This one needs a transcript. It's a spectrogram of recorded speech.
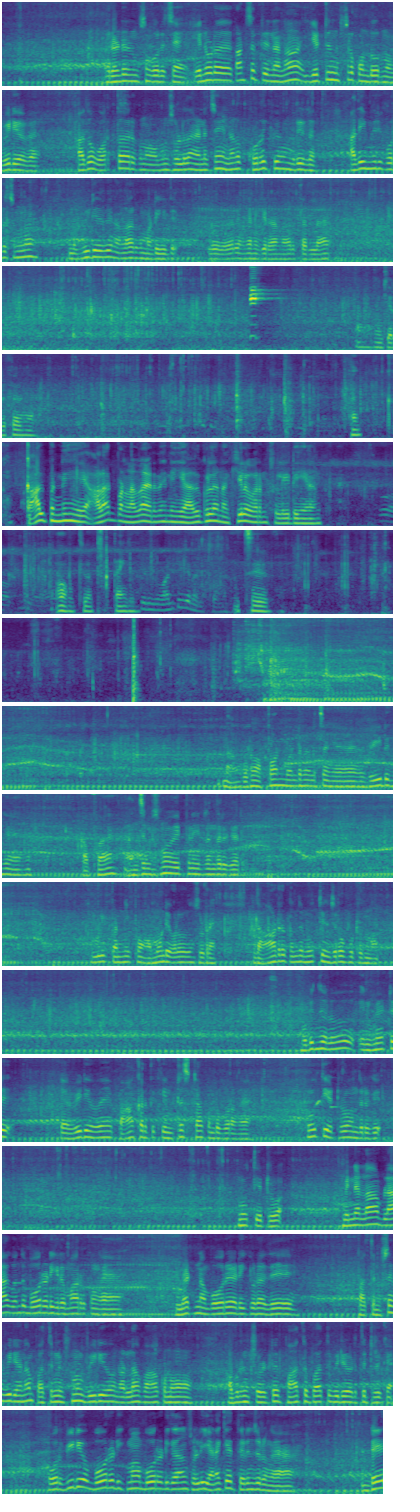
ரெண்டு நிமிஷம் குறைச்சேன். என்னோடய கான்செப்ட் என்னென்னா எட்டு நிமிஷத்தில் கொண்டு வரணும் வீடியோவை. அதுவும் ஒர்த்தாக இருக்கணும் அப்படின்னு சொல்லி தான் நினச்சேன். என்னால் குறைக்கவே முடியல. அதேமாரி குறைச்சோம்னா அந்த வீடியோவே நல்லா இருக்க மாட்டேங்குது. இவர் வேறு எங்கே நிற்கிறான்னு தெரில இங்கே இருக்காருங்க. கால் பண்ணி அலாட் பண்ணலாம் தான் இருந்தேன். நீங்கள் அதுக்குள்ளே நான் கீழே வரேன்னு சொல்லிட்டீங்க. ஓகே ஓகே தேங்க்யூ சரி. நான் கூட அப்பாயின்மெண்ட்டு நினச்சேங்க. வீடுங்க. அப்போ அஞ்சு நிமிஷமாக வெயிட் பண்ணிகிட்டு இருந்திருக்காரு. கம்ப்ளீட் பண்ணிப்போம். அமௌண்ட் எவ்வளோன்னு சொல்கிறேன் இந்த ஆர்டருக்கு வந்து நூற்றி அஞ்சு ரூபா போட்டிருந்தோம் முடிஞ்ச அளவு இனிமேட்டு என் வீடியோவை பார்க்குறதுக்கு இன்ட்ரெஸ்ட்டாக கொண்டு போகிறாங்க நூற்றி எட்டு ரூபா வந்திருக்கு. நூற்றி எட்டு ரூபா. முன்னெல்லாம் பிளாக் வந்து போர் அடிக்கிற மாதிரி இருக்குங்க. இல்லாட்டி நான் போரே அடிக்கக்கூடாது. பத்து நிமிஷம் வீடியோனா பத்து நிமிஷமும் வீடியோ நல்லா பார்க்கணும் அப்படின்னு சொல்லிட்டு பார்த்து பார்த்து வீடியோ எடுத்துகிட்டு இருக்கேன். ஒரு வீடியோ போர் அடிக்குமா? போர் அடிக்காதுன்னு சொல்லி எனக்கே தெரிஞ்சிருங்க. டே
